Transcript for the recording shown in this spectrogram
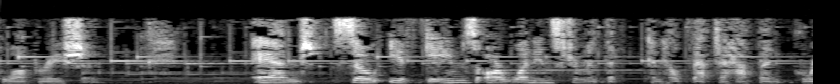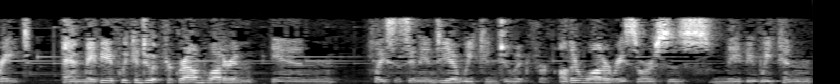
cooperation. And so if games are one instrument that can help that to happen, great. And maybe if we can do it for groundwater in, in places in India. We can do it for other water resources. Maybe we can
